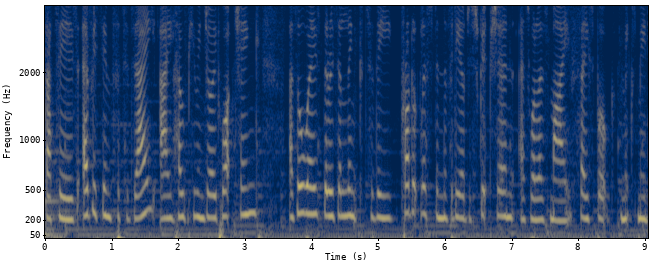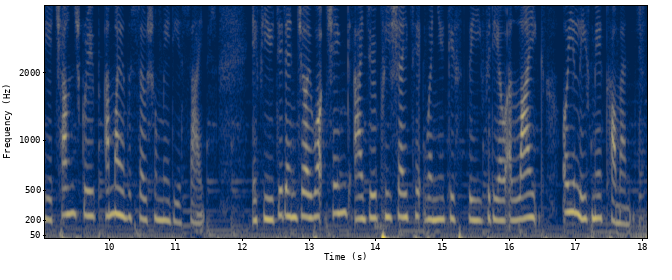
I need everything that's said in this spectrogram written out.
That is everything for today. I hope you enjoyed watching. As always, there is a link to the product list in the video description, as well as my Facebook Mixed Media Challenge group and my other social media sites. If you did enjoy watching, I do appreciate it when you give the video a like or you leave me a comment.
